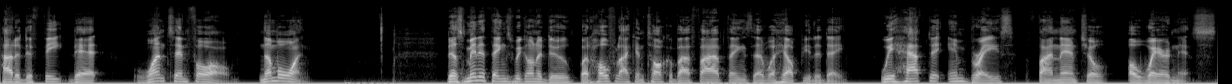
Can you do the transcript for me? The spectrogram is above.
how to defeat debt once and for all. Number one, there's many things we're going to do, but hopefully I can talk about five things that will help you today. We have to embrace financial awareness.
